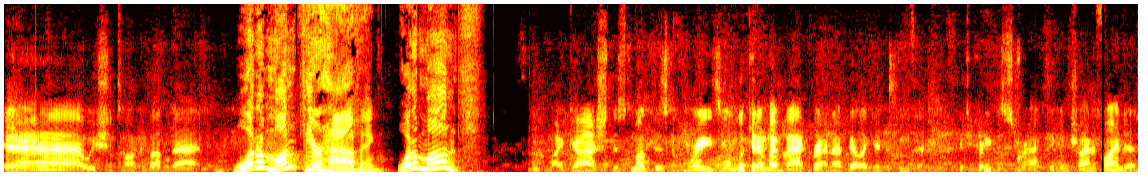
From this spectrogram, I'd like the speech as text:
Yeah, we should talk about that. What a month you're having! What a month! Oh my gosh, this month is crazy. I'm looking at my background. I've got like a T. It's pretty distracting. I'm trying to find a, I'm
